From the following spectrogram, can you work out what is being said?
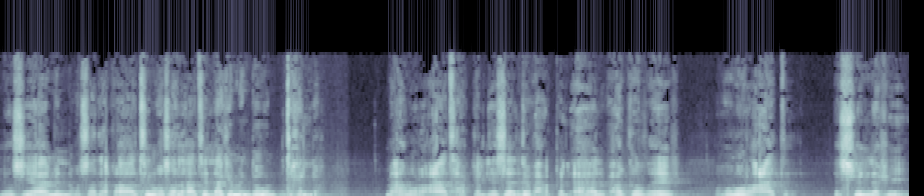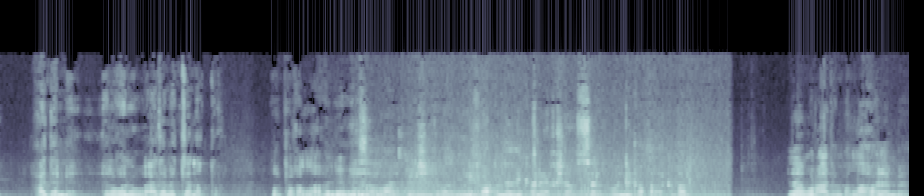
من صيام وصدقات وصلاة لكن من دون تكلف. مع مراعاة حق الجسد وحق الأهل وحق الضيف ومراعاة السنة في عدم الغلو وعدم التنطع. وفق الله الجميع. نسأل الله النفاق الذي كان يخشاه السلف والنفاق الأكبر؟ لا مرادهم الله أعلم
